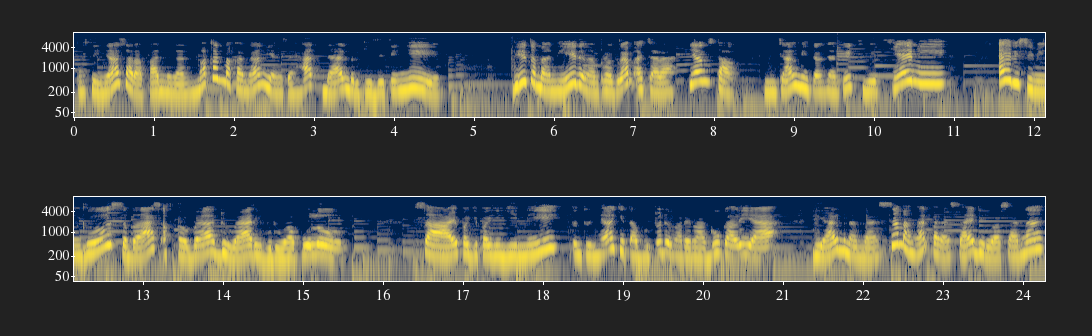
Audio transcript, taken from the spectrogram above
Pastinya sarapan dengan makan makanan yang sehat dan bergizi tinggi. Ditemani dengan program acara Yang Style, Bincang-Bincang Cantik with Yeni. Edisi Minggu 11 Oktober 2020. Say, pagi-pagi gini tentunya kita butuh dengerin lagu kali ya. Biar menambah semangat pada saya di luar sana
